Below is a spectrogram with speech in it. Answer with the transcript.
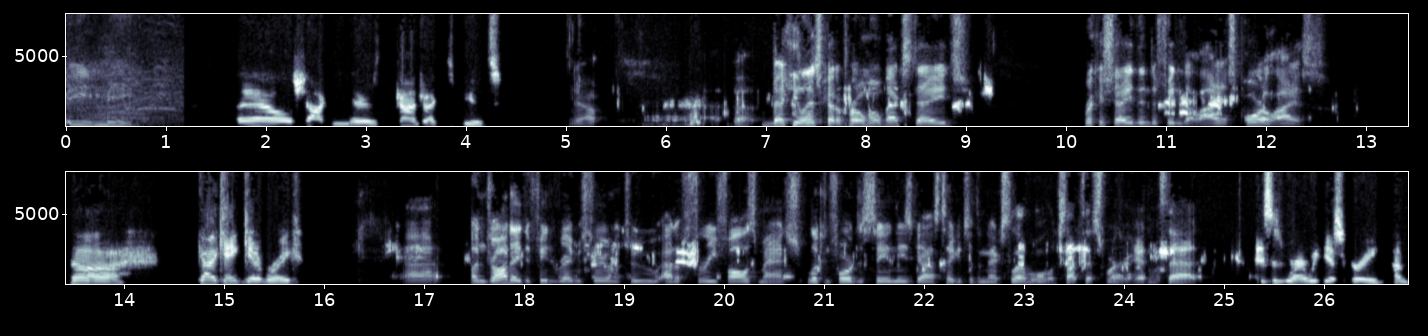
be me. Well, shocking. There's contract disputes. Yeah. Uh, Becky Lynch cut a promo backstage. Ricochet then defeated Elias. Poor Elias. Ah, guy can't get a break. Uh, Andrade defeated Rey Mysterio in a two out of three falls match. Looking forward to seeing these guys take it to the next level. Looks like that's where they're heading with that. This is where we disagree. I'm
